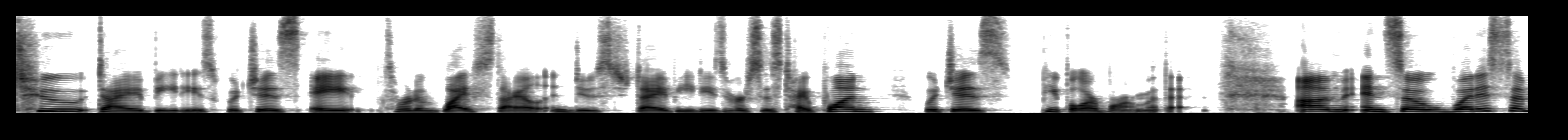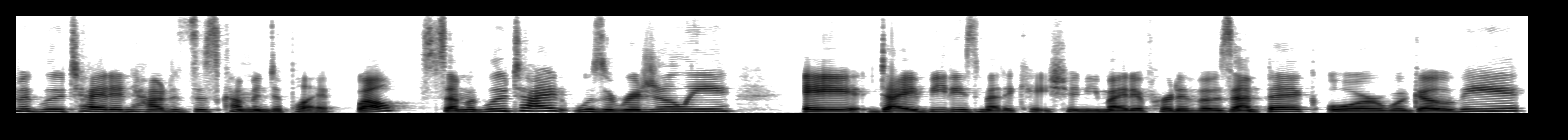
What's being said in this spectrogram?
2 diabetes, which is a sort of life lifestyle induced diabetes versus type 1, which is people are born with it. Um, and so, what is semaglutide and how does this come into play? Well, semaglutide was originally a diabetes medication. You might have heard of Ozempic or Wegovy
